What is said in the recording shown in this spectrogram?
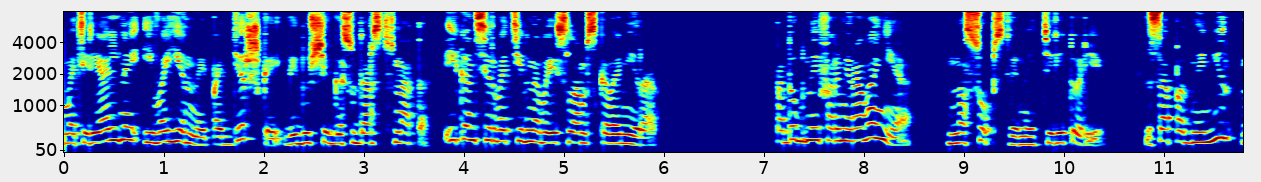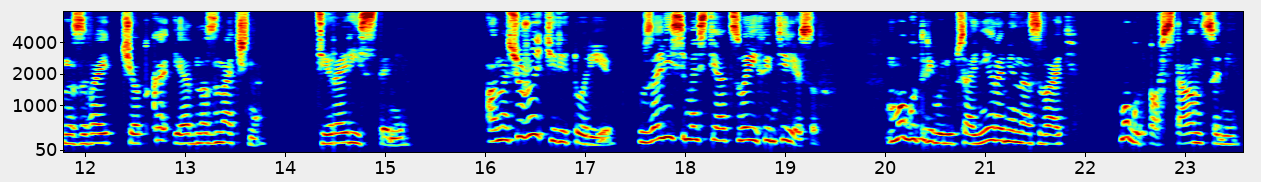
материальной и военной поддержкой ведущих государств НАТО и консервативного исламского мира. Подобные формирования на собственной территории западный мир называет четко и однозначно – террористами. А на чужой территории – в зависимости от своих интересов. Могут революционерами назвать, могут повстанцами.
